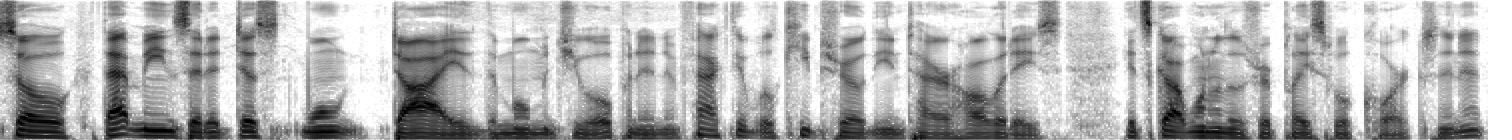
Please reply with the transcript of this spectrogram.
So that means that it just won't die the moment you open it. In fact, it will keep throughout the entire holidays. It's got one of those replaceable corks in it.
